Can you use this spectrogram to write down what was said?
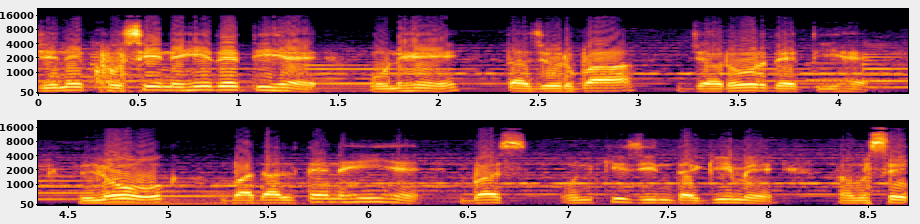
जिन्हें खुशी नहीं देती है, उन्हें तजुर्बा ज़रूर देती है। लोग बदलते नहीं हैं, बस उनकी ज़िंदगी में हमसे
